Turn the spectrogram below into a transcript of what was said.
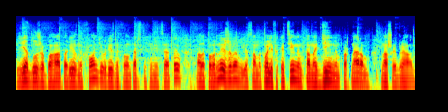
Є дуже багато різних фондів, різних волонтерських ініціатив, але «Повернись живим є саме кваліфікаційним та надійним партнером нашої бригади.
